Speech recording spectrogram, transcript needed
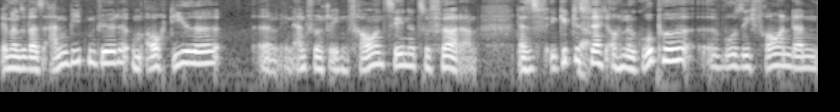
wenn man sowas anbieten würde, um auch diese in Anführungsstrichen Frauenszene zu fördern. Das ist, gibt es Ja. vielleicht auch eine Gruppe, äh, wo sich Frauen dann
